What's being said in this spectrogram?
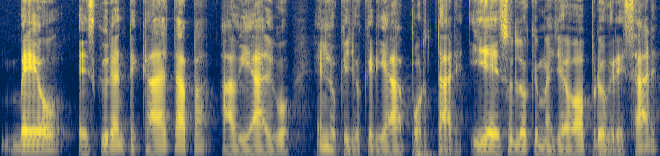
veo es que durante cada etapa había algo en lo que yo quería aportar y eso es lo que me ha llevado a progresar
